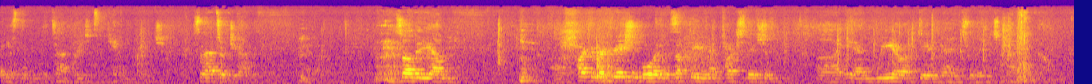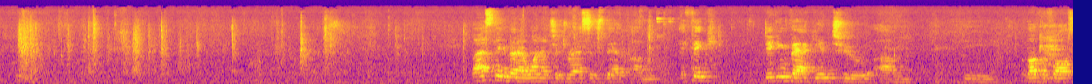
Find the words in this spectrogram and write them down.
I guess, the, the top bridge is the Camden Bridge. So that's our geography. So the, um, uh, Park and Recreation Board is updating that park station, uh, and we are updating guidance related to that development. Last thing that I wanted to address is that, um, I think digging back into, um, the Above the Falls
